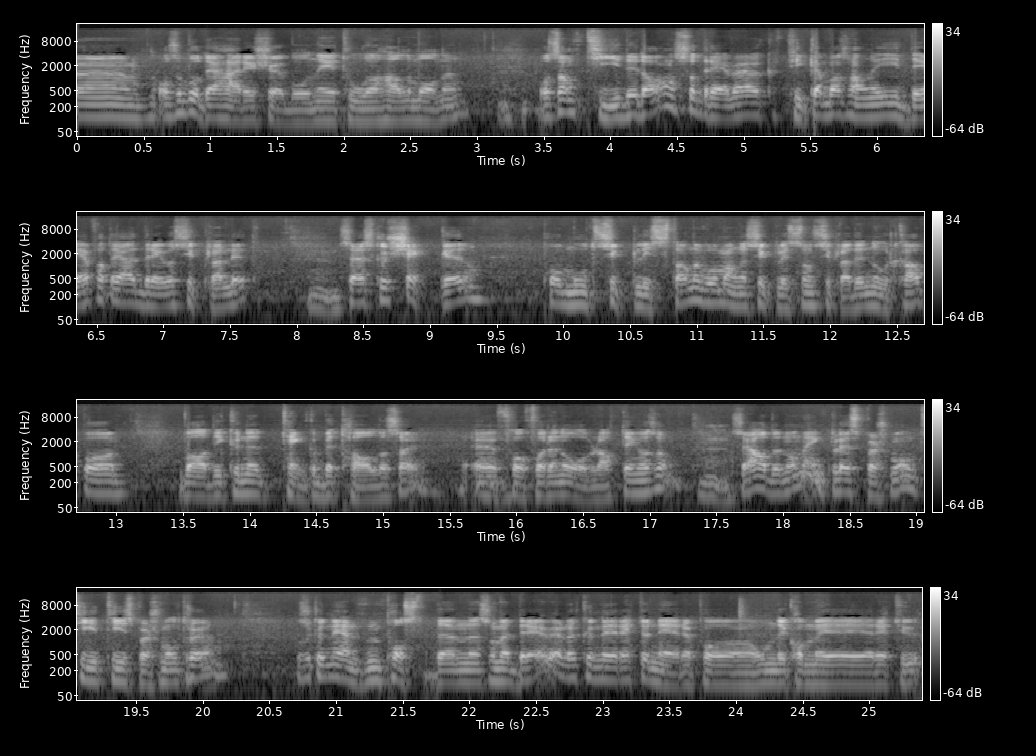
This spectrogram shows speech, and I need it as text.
eh, og så bodde jeg her i Sjøboen i to og en halv måned. Og samtidig da så drev jeg, fikk jeg bare sånn idé, for at jeg drev og sykla litt. Mm. Så jeg skulle sjekke på, mot syklistene hvor mange syklister som sykla til Nordkapp, og hva de kunne tenke å betale seg eh, for, for, en overnatting og sånn. Mm. Så jeg hadde noen enkle spørsmål. Ti, ti spørsmål, tror jeg. Og så kunne de enten poste den som et brev, eller kunne de returnere på om de kom i retur.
